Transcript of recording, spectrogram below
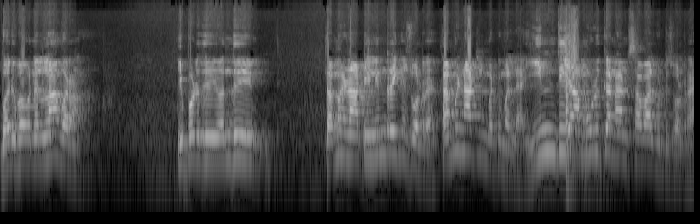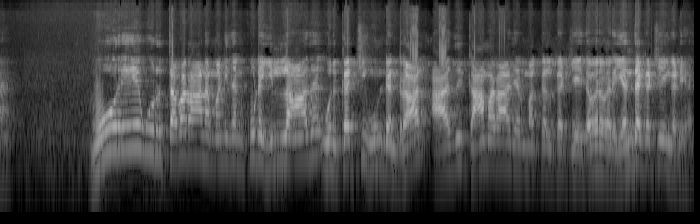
வருபவனெல்லாம் வரான் இப்பொழுது வந்து தமிழ்நாட்டில் இன்றைக்கும் சொல்கிறேன் தமிழ்நாட்டில் மட்டுமல்ல இந்தியா முழுக்க நான் சவால் விட்டு சொல்கிறேன் ஒரே ஒரு தவறான மனிதன் கூட இல்லாத ஒரு கட்சி உண்டென்றால் அது காமராஜர் மக்கள் கட்சியை தவிர வேறு எந்த கட்சியும் கிடையாது.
